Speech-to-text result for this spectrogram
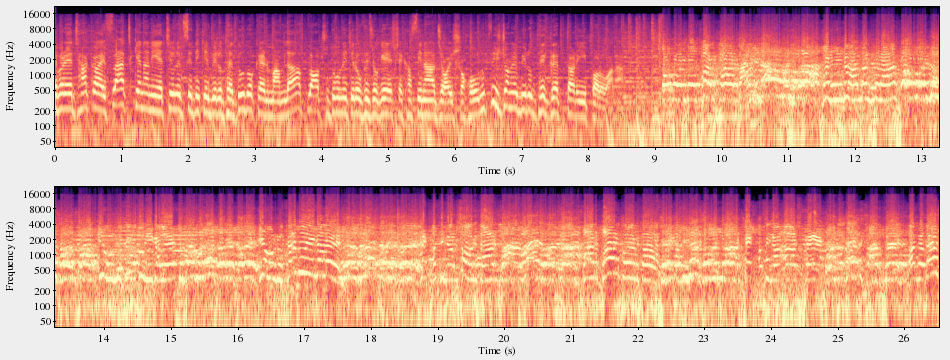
এবারে ঢাকায় ফ্ল্যাট কেনা নিয়ে টিউলিপ সিদ্দিকির বিরুদ্ধে দুদকের মামলা। প্লট দুর্নীতির অভিযোগে শেখ হাসিনা জয় সহ উনত্রিশ জনের বিরুদ্ধে গ্রেপ্তারি পরোয়ানা। সরকার মানি না মানি না মানব না অবৈধ সরকার ইউনুসের দুই গেলে ইউনুসের দুই গেলে শেখ হাসিনার সরকার বারবার দরকার শেখ হাসিনা সরকার শেখ হাসিনা আসবে বাংলাদেশ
